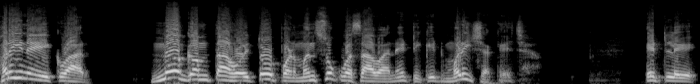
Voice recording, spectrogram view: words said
ફરીને એકવાર ન ગમતા હોય તો પણ મનસુખ વસાવાને ટિકિટ મળી શકે છે. એટલે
